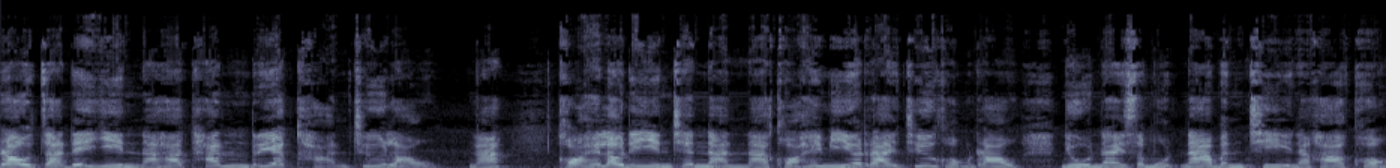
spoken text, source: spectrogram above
เราจะได้ยินนะคะ ท่านเรียกขานชื่อเรานะ ขอให้เราได้ยินเช่นนั้นนะ ขอให้มีรายชื่อของเราอยู่ในสมุดหน้าบัญชีนะคะ ของ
